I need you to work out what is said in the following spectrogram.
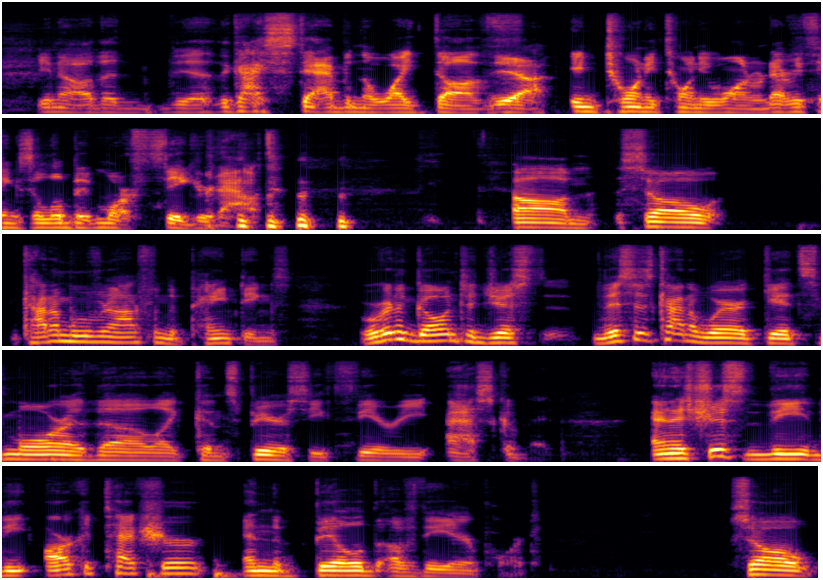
you know the, the the guy stabbing the white dove. yeah. in 2021 when everything's a little bit more figured out. um, so kind of moving on from the paintings, we're gonna go into just this is kind of where it gets more the like conspiracy theory esque of it, and it's just the the architecture and the build of the airport. So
